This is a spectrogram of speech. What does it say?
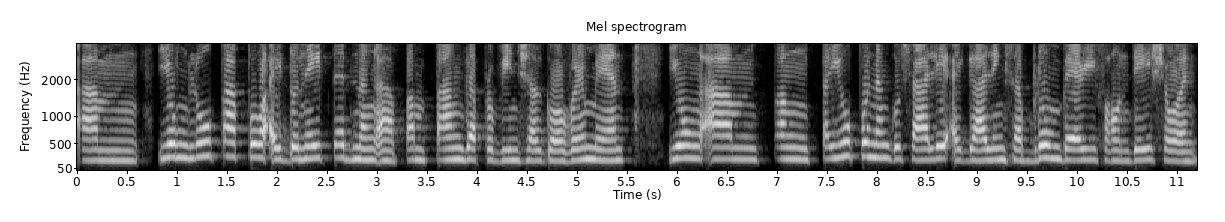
um, yung lupa po ay donated ng ah, Pampanga Provincial Government. Yung um, pangtayo po ng gusali ay galing sa Bloomberry Foundation.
